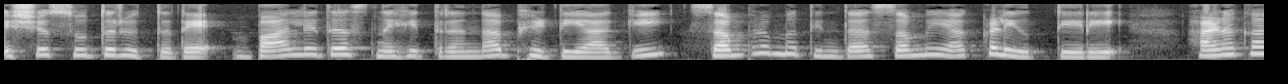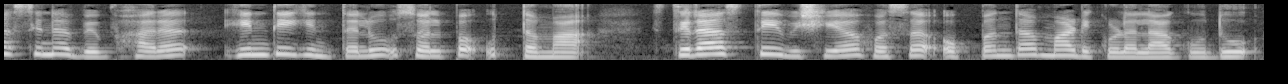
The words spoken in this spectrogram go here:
ಯಶಸ್ಸು ದೊರೆಯುತ್ತದೆ. ಬಾಲ್ಯದ ಸ್ನೇಹಿತರನ್ನ ಭೇಟಿಯಾಗಿ ಸಂಭ್ರಮದಿಂದ ಸಮಯ ಕಳೆಯುತ್ತೀರಿ. ಹಣಕಾಸಿನ ವ್ಯವಹಾರ ಹಿಂದಿಗಿಂತಲೂ ಸ್ವಲ್ಪ ಉತ್ತಮ. ಸ್ಥಿರಾಸ್ತಿ ವಿಷಯ ಹೊಸ ಒಪ್ಪಂದ ಮಾಡಿಕೊಳ್ಳಲಾಗುವುದು.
